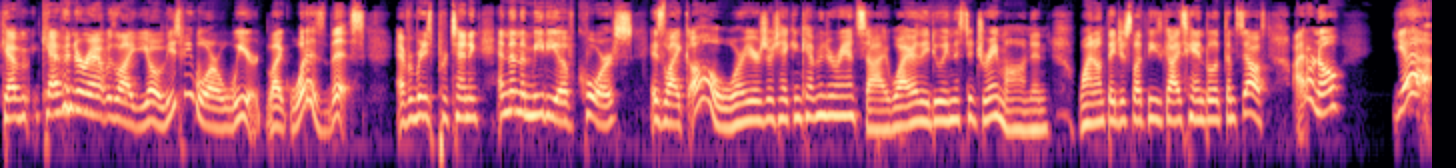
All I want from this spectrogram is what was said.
Kevin Kevin Durant was like, "Yo, these people are weird. Like, what is this?" Everybody's pretending, and then the media, of course, is like, "Oh, Warriors are taking Kevin Durant's side. Why are they doing this to Draymond? And why don't they just let these guys handle it themselves?" I don't know. Yeah,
